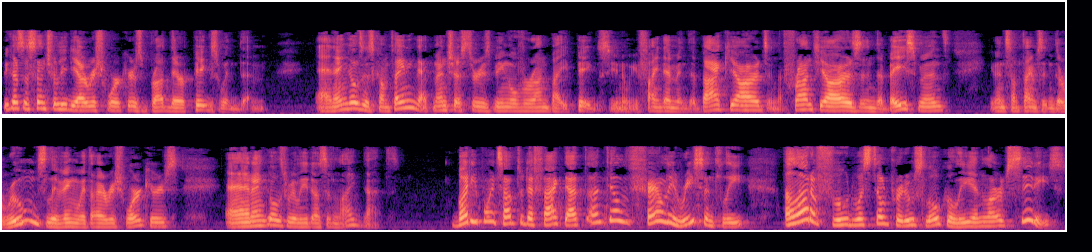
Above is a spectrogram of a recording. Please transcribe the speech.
because essentially the Irish workers brought their pigs with them. And Engels is complaining that Manchester is being overrun by pigs. You know, you find them in the backyards, in the front yards, in the basement, even sometimes in the rooms living with Irish workers. And Engels really doesn't like that. But he points out to the fact that until fairly recently, a lot of food was still produced locally in large cities.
